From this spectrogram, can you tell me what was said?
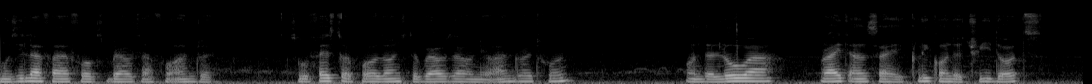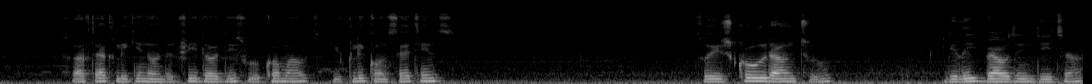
Mozilla Firefox browser for Android. So first of all, launch the browser on your Android phone. On the lower right hand side, click on the three dots. So after clicking on the three dots, this will come out. You click on settings. So you scroll down to delete browsing data.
